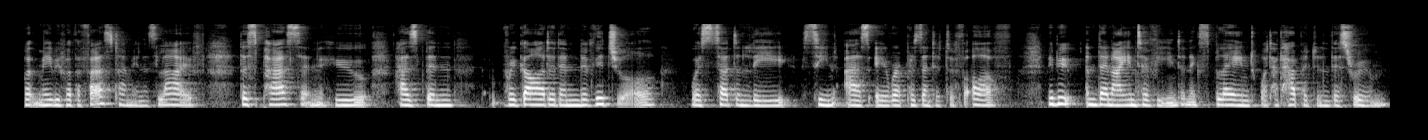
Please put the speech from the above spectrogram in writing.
for maybe for the first time in his life, this person who has been regarded an individual was suddenly seen as a representative of. Maybe, and then I intervened and explained what had happened in this room.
